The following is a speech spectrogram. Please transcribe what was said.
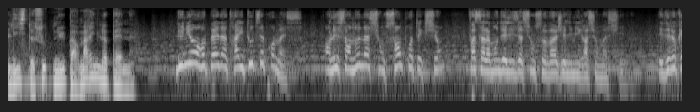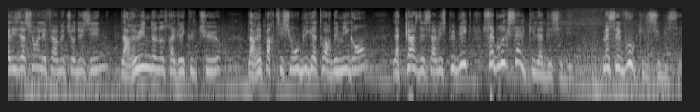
Liste soutenue par Marine Le Pen. L'Union européenne a trahi toutes ses promesses en laissant nos nations sans protection face à la mondialisation sauvage et l'immigration massive. Les délocalisations et les fermetures d'usines, la ruine de notre agriculture, la répartition obligatoire des migrants, la casse des services publics, c'est Bruxelles qui l'a décidé. Mais c'est vous qui le subissez.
